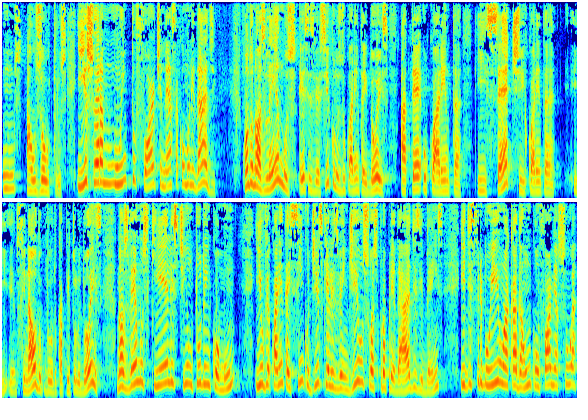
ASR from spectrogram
uns aos outros. E isso era muito forte nessa comunidade. Quando nós lemos esses versículos do 42 até o 47, 40, final do, do, do capítulo 2, nós vemos que eles tinham tudo em comum e o 45 diz que eles vendiam suas propriedades e bens e distribuíam a cada um conforme a sua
